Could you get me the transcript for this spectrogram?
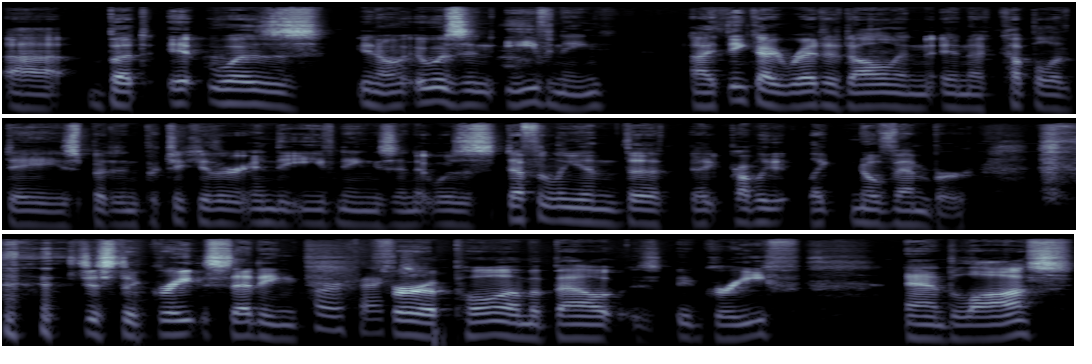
uh, but it was, you know, it was an evening I think I read it all in, in a couple of days, but in particular in the evenings, and it was definitely in the like, probably like November. Just a great setting Perfect. for a poem about grief and loss,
